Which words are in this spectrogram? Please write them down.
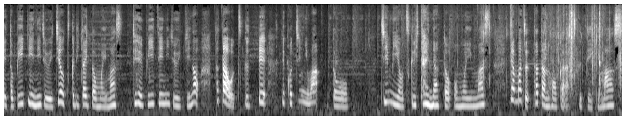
えっと、BT21 を作りたいと思います。で、BT21 のタタを作って、で、こっちには、えっと、チミーを作りたいなと思います。では、まず、タタの方から作っていきます。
